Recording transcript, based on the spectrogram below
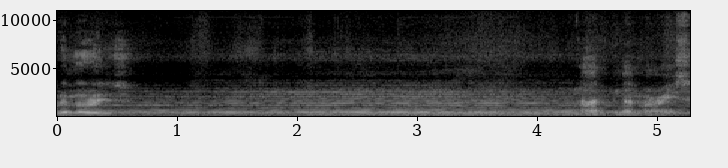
Memories? Not memories.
